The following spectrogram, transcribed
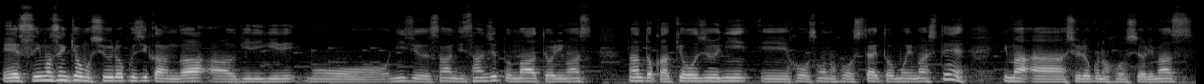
えー、すいません今日も収録時間がギリギリもう23時30分回っております。なんとか今日中に、えー、放送の方したいと思いまして今あ収録の方しております。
